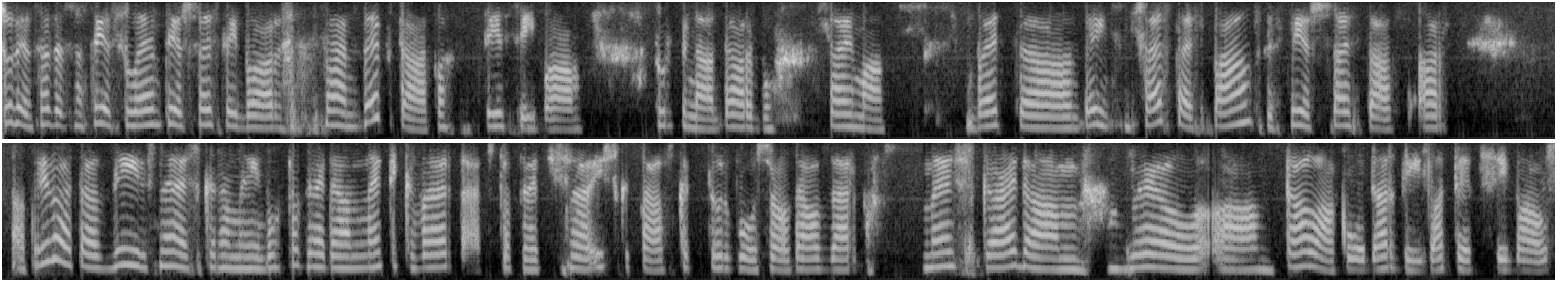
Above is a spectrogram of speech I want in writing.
Šodien satversmes tiesa lēma tieši saistībā ar saimnes deputāta tiesībām turpināt darbu saimā, bet uh, 96. pāns, kas tieši saistās ar uh, privātās dzīves neaizskaramību, pagaidām netika vērtēts, tāpēc uh, izskatās, ka tur būs vēl daudz darba. Mēs gaidām vēl um, tālāko darbību attiecībā uz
